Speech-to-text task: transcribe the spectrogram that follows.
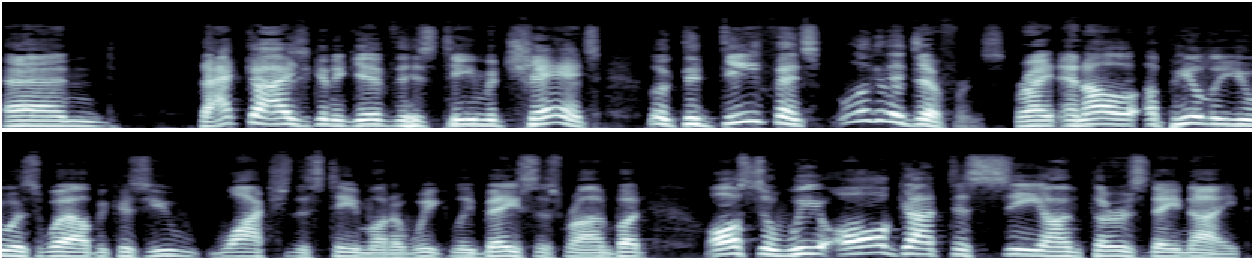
And that guy's going to give his team a chance. Look, the defense, look at the difference, right? And I'll appeal to you as well because you watch this team on a weekly basis, Ron. But also, we all got to see on Thursday night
